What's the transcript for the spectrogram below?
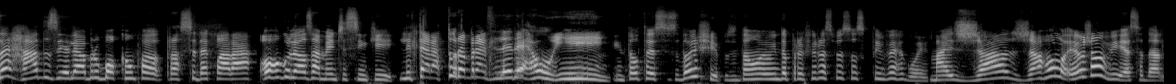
errados e ele abre o bocão para se declarar orgulhosamente assim que literatura brasileira é ruim. Então tem esses dois tipos. Então eu ainda prefiro as pessoas que têm vergonha. Mas já já rolou. Eu já ouvi essa da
